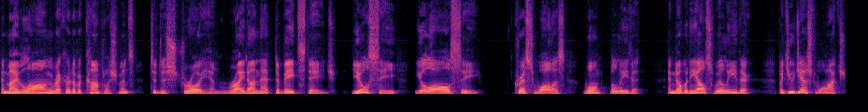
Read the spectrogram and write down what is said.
and my long record of accomplishments to destroy him right on that debate stage. You'll see. You'll all see. Chris Wallace won't believe it, and nobody else will either. But you just watch.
